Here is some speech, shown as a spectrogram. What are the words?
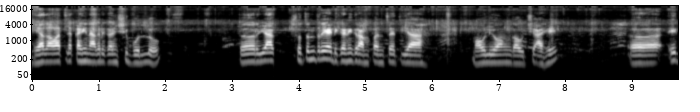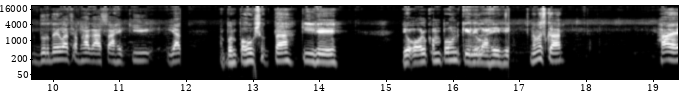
या गावातल्या काही नागरिकांशी बोललो. तर या स्वतंत्र या ठिकाणी ग्रामपंचायत या माऊलीवांग गावची आहे. एक दुर्दैवाचा भाग असा आहे की या आपण पाहू शकता की हे हे ऑल कंपाऊंड केलेलं आहे हे. नमस्कार. हाय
